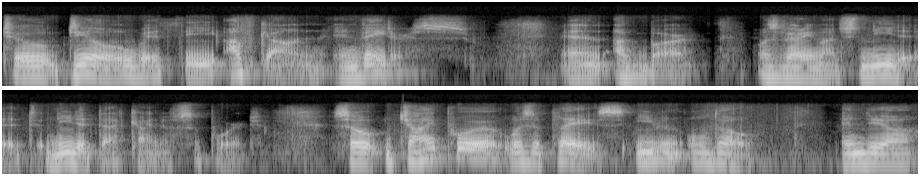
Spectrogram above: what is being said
to deal with the Afghan invaders. And Akbar was very much needed, needed that kind of support. So Jaipur was a place, even although India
